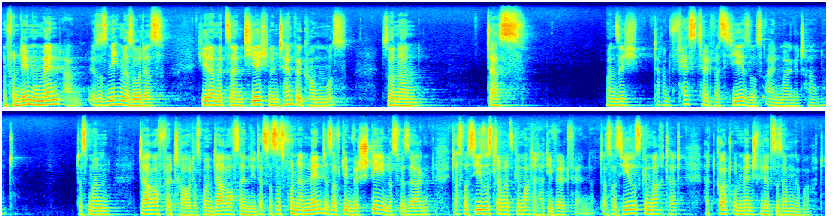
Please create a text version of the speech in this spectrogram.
Und von dem Moment an ist es nicht mehr so, dass jeder mit seinen Tierchen in den Tempel kommen muss, sondern dass man sich daran festhält, was Jesus einmal getan hat. Dass man darauf vertraut, dass man darauf sein Lied, dass das das Fundament ist, auf dem wir stehen, dass wir sagen, das, was Jesus damals gemacht hat, hat die Welt verändert. Das, was Jesus gemacht hat, hat Gott und Mensch wieder zusammengebracht.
